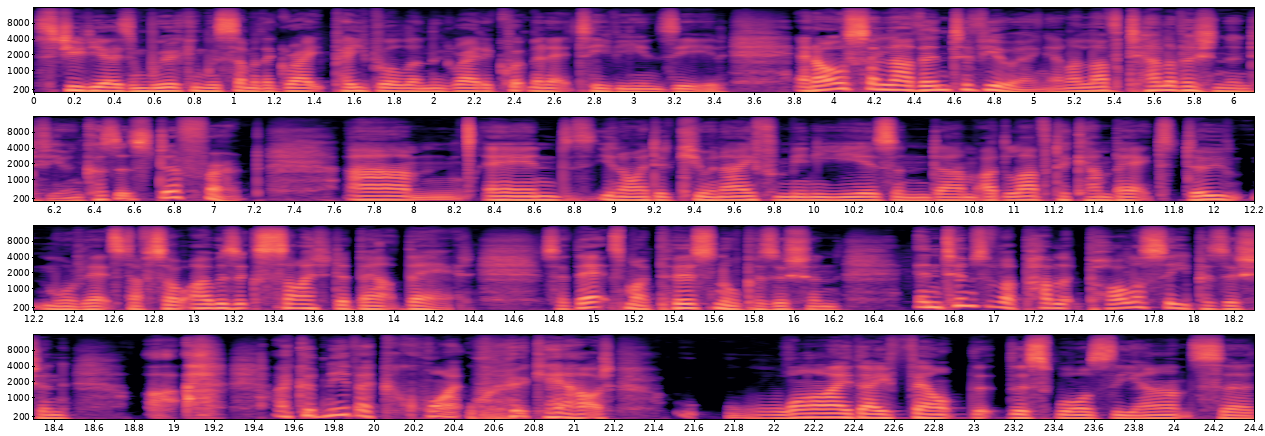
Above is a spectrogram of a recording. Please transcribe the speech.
studios and working with some of the great people and the great equipment at TVNZ. And I also love interviewing and I love television interviewing because it's different. Um, and you know, I did Q and A for many years, and um, I'd love to come back to do more of that stuff. So I was excited about that. So that's my personal position. In terms of a public policy position, I, could never quite work out why they felt that this was the answer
